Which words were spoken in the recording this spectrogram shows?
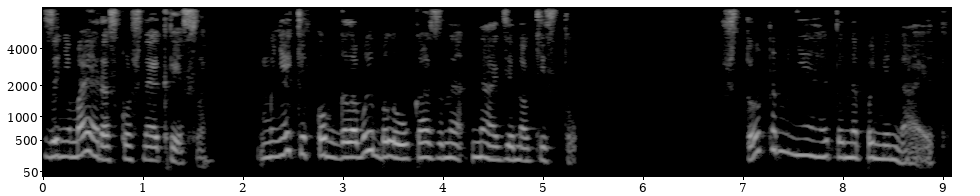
занимая роскошное кресло. Мне кивком головы было указано на одинокий стул. Что-то мне это напоминает.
